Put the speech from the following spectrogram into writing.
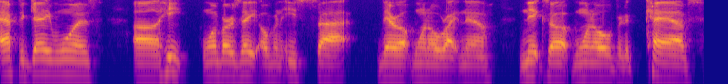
after game one's uh Heat one verse eight over on the east side. They're up 1-0 right now. Knicks up one over the Cavs.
